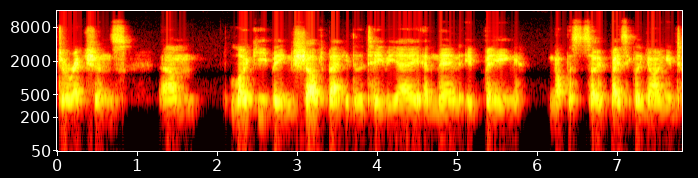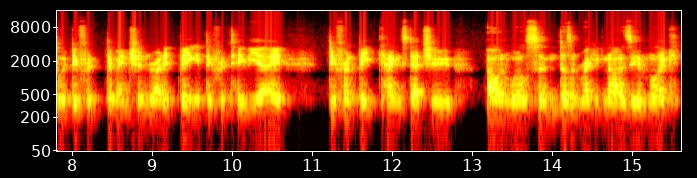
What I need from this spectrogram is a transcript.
directions. Um, Loki being shoved back into the TVA and then it being not the so basically going into a different dimension, right? It being a different TVA, different big Kang statue. Owen Wilson doesn't recognize him, like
